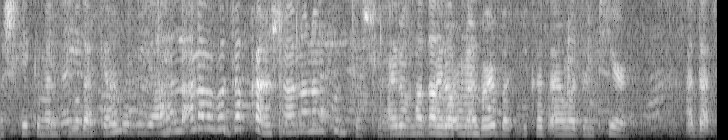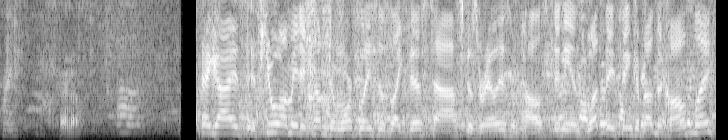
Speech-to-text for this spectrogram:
مش هيك كمان الوضع كان؟ هلا انا ما بتذكرش لانه انا ما كنتش I يعني don't I فضل don't وقت. remember but because I wasn't here at that time. Fair enough. Hey guys, if you want me to come to more places like this to ask Israelis and Palestinians what they think about the conflict,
